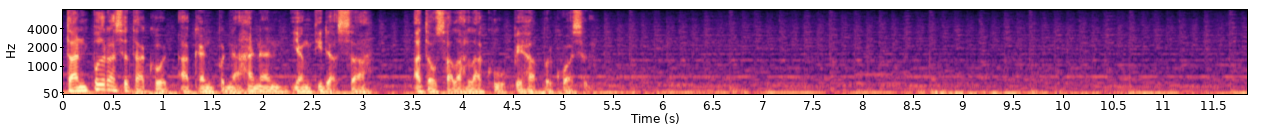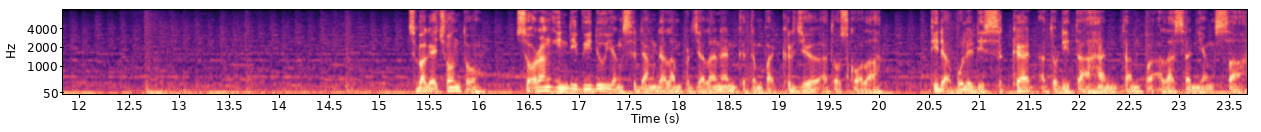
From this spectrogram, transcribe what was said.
tanpa rasa takut akan penahanan yang tidak sah atau salah laku pihak berkuasa. Sebagai contoh, seorang individu yang sedang dalam perjalanan ke tempat kerja atau sekolah tidak boleh disekat atau ditahan tanpa alasan yang sah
